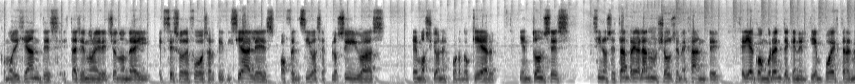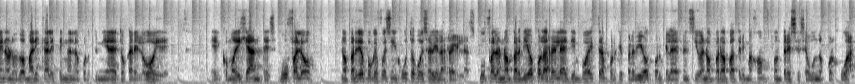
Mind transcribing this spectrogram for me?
como dije antes, está yendo en una dirección donde hay exceso de fuegos artificiales, ofensivas explosivas, emociones por doquier. Y entonces, si nos están regalando un show semejante, sería congruente que en el tiempo extra al menos los dos mariscales tengan la oportunidad de tocar el ovoide. Eh, como dije antes, Buffalo no perdió porque fuese injusto, porque sabía las reglas. Buffalo no perdió por las reglas de tiempo extra porque perdió porque la defensiva no paró a Patrick Mahomes con 13 segundos por jugar.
